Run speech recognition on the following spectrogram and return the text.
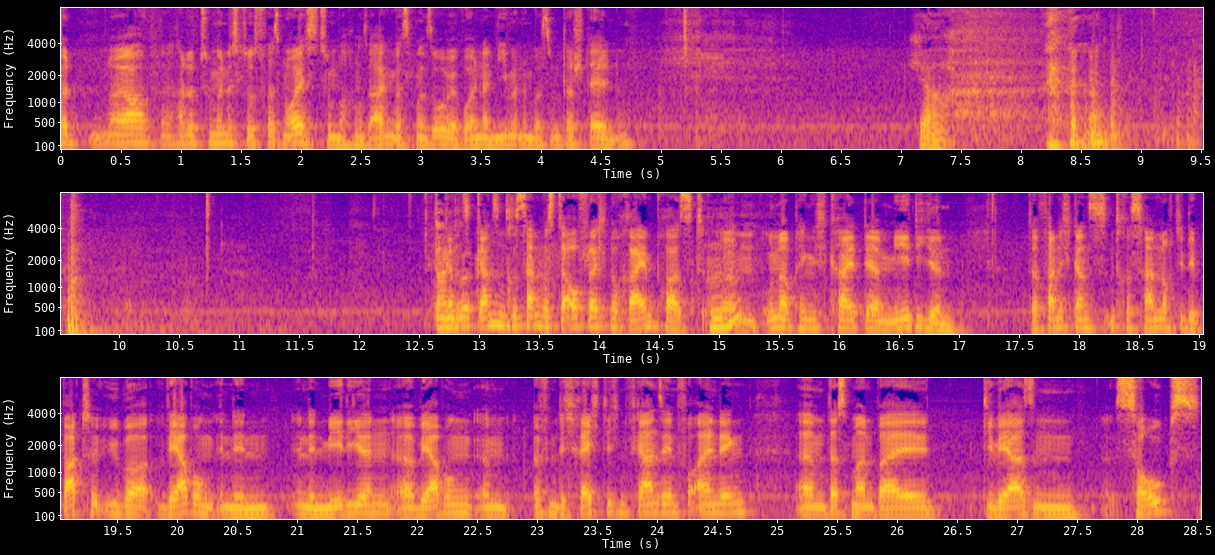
hat, naja, hatte zumindest Lust, was Neues zu machen, sagen wir es mal so. Wir wollen da niemandem was unterstellen. Ne? Ja. ganz, ganz interessant, was da auch vielleicht noch reinpasst. Mhm. Ähm, Unabhängigkeit der Medien. Da fand ich ganz interessant noch die Debatte über Werbung in den, in den Medien, äh, Werbung im öffentlich-rechtlichen Fernsehen vor allen Dingen, ähm, dass man bei diversen Soaps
